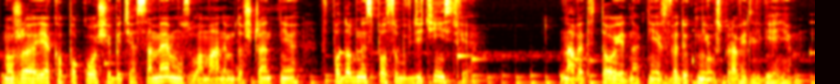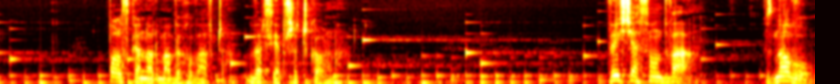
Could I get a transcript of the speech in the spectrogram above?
Może jako pokłosie bycia samemu złamanym doszczętnie w podobny sposób w dzieciństwie. Nawet to jednak nie jest według mnie usprawiedliwieniem. Polska norma wychowawcza, wersja przedszkolna. Wyjścia są dwa. Znowu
